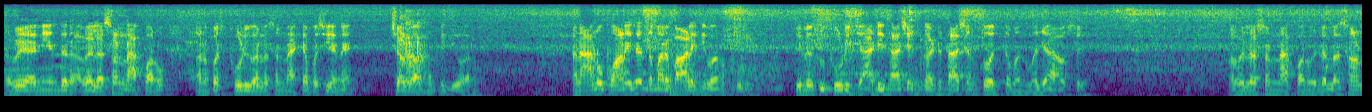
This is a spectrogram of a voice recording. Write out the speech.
હવે એની અંદર, હવે લસણ નાખવાનું અને પછી થોડી વાર લસણ નાખ્યા પછી એને ચડવા મૂકી દેવાનું. અને આનું પાણી છે ને તમારે બાળી દેવાનું થોડું. એટલે શું થોડી જાડી થશે ને ઘટ થશે ને તો જ તમને મજા આવશે. હવે લસણ નાખવાનું, એટલે લસણ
